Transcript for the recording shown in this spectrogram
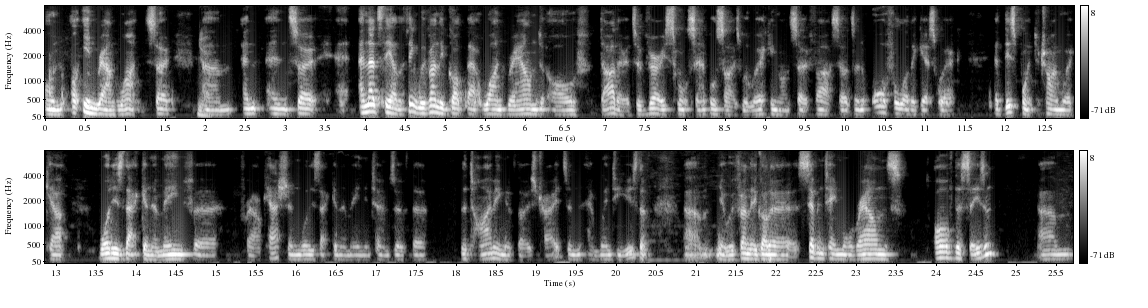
on in round one. So Yeah. um, and and so and that's the other thing. We've only got that one round of data. It's a very small sample size we're working on so far. So it's an awful lot of guesswork at this point to try and work out what is that going to mean for for our cash and what is that going to mean in terms of the the timing of those trades and, and when to use them. Um, you know, we've only got a 17 more rounds of the season. Um,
